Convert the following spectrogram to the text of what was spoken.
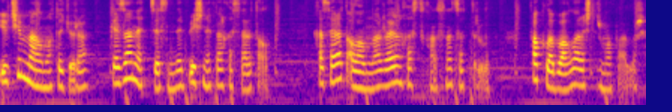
İlkin məlumata görə, qəza nəticəsində 5 nəfər xəsarət alıb. Xəsarət alanlar rayon xəstəxanasına çatdırılıb. Faktla bağlı araşdırma aparılır.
